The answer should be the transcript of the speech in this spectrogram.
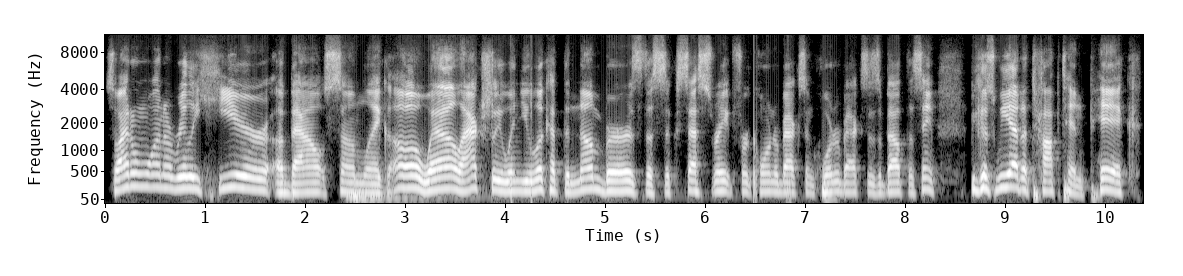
So I don't want to really hear about some like, oh, well, actually, when you look at the numbers, the success rate for cornerbacks and quarterbacks is about the same because we had a top 10 pick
